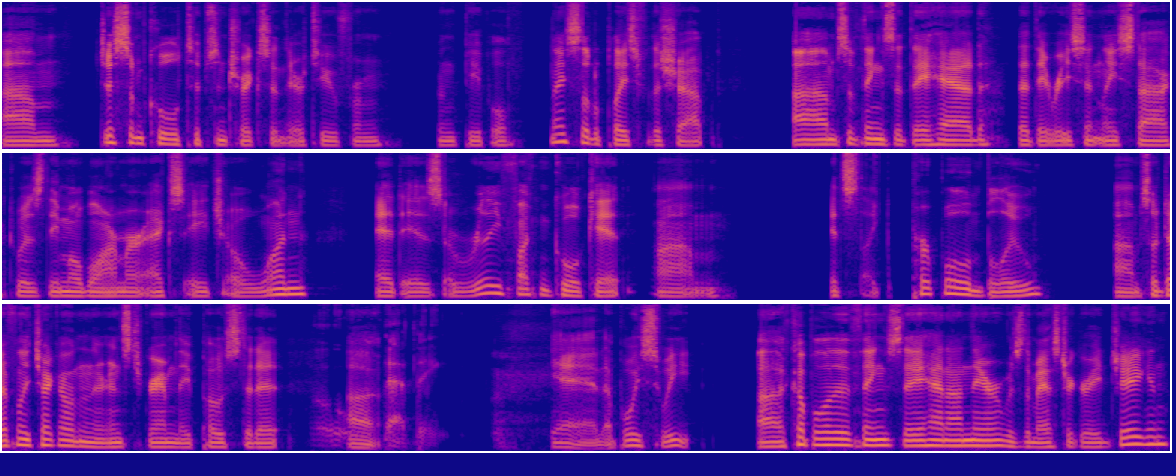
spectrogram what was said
Um, just some cool tips and tricks in there too from from people. Nice little place for the shop. Um, some things that they had that they recently stocked was the Mobile Armor XH01. It is a really fucking cool kit. Um, it's like purple and blue. Um, so definitely check out on their Instagram. They posted it. Oh, Uh, that thing. Yeah, that boy's sweet. Uh, a couple other things they had on there was the Master Grade Jegan,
